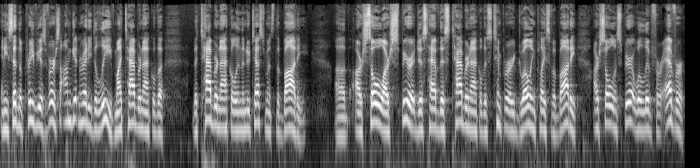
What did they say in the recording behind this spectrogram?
And he said in the previous verse, I'm getting ready to leave. My tabernacle, the, the tabernacle in the New Testament is the body. Uh, our soul, our spirit just have this tabernacle, this temporary dwelling place of a body. Our soul and spirit will live forever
